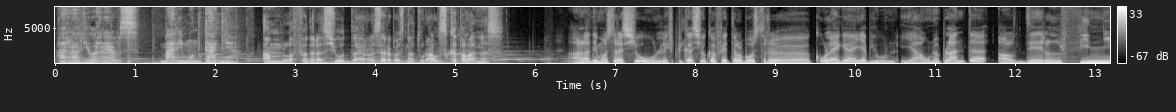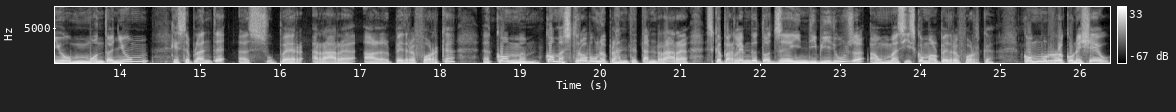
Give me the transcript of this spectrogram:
A Ràdio Arrels, mar i muntanya. Amb la Federació de Reserves Naturals Catalanes. A la demostració, l'explicació que ha fet el vostre col·lega, hi, havia un, hi ha una planta, el Delphinium montanium, aquesta planta és super rara al Pedraforca. Eh, com, com es troba una planta tan rara? És que parlem de tots individus a un massís com el Pedraforca. Com ho reconeixeu?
